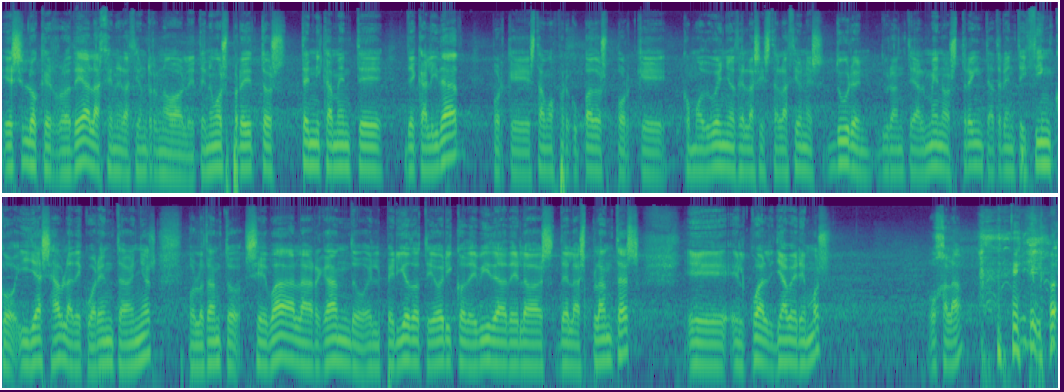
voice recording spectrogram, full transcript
es lo que rodea la generación renovable. Tenemos proyectos técnicamente de calidad, porque estamos preocupados porque como dueños de las instalaciones duren durante al menos 30, 35 y ya se habla de 40 años, por lo tanto se va alargando el periodo teórico de vida de las, de las plantas, eh, el cual ya veremos. Ojalá. y lo,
